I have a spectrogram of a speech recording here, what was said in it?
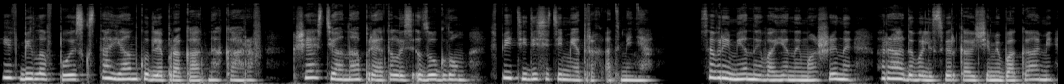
и вбила в поиск стоянку для прокатных каров. К счастью, она пряталась за углом в 50 метрах от меня. Современные военные машины радовали сверкающими боками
